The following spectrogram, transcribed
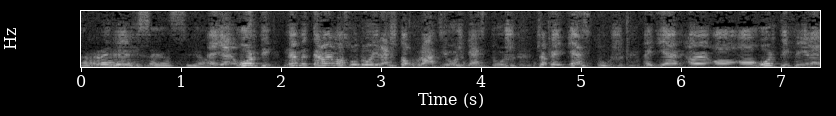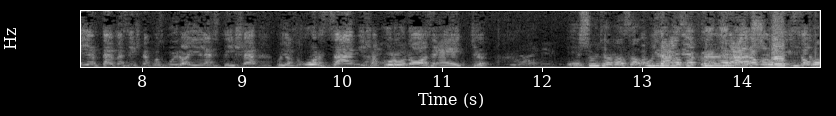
Reminiscencia. Egy horti, nem, de nem azt mondom, hogy restaurációs gesztus, csak egy gesztus. Egy ilyen, a, a hortiféle értelmezésnek az újraélesztése, hogy az ország és a korona az egy. És ugyanaz a, ugyanaz a való logika,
